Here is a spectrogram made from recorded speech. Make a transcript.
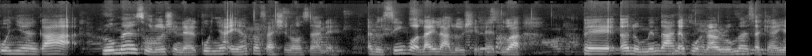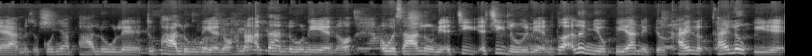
ကိုညံက romance ဆိုလို့ရှရင်လဲကိုညံအရင် professional ဆန်တယ်အဲ့လို scene ပေါ်လိုက်လာလို့ရှရင်လဲ तू ကဘယ်အဲ့လိုမင်းသားနဲ့အခုဟနာ romance စကန်ရရမယ်ဆိုကိုညံဘာလို့လဲ तू ဘာလို့နေရနော်ဟနာအတန်လို့နေရနော်အဝစားလို့နေအကြည့်အကြည့်လို့နေရနော် तू အဲ့လိုမျိုးဘေးကနေပြောခိုင်းလို့ခိုင်းလို့ပေးတဲ့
